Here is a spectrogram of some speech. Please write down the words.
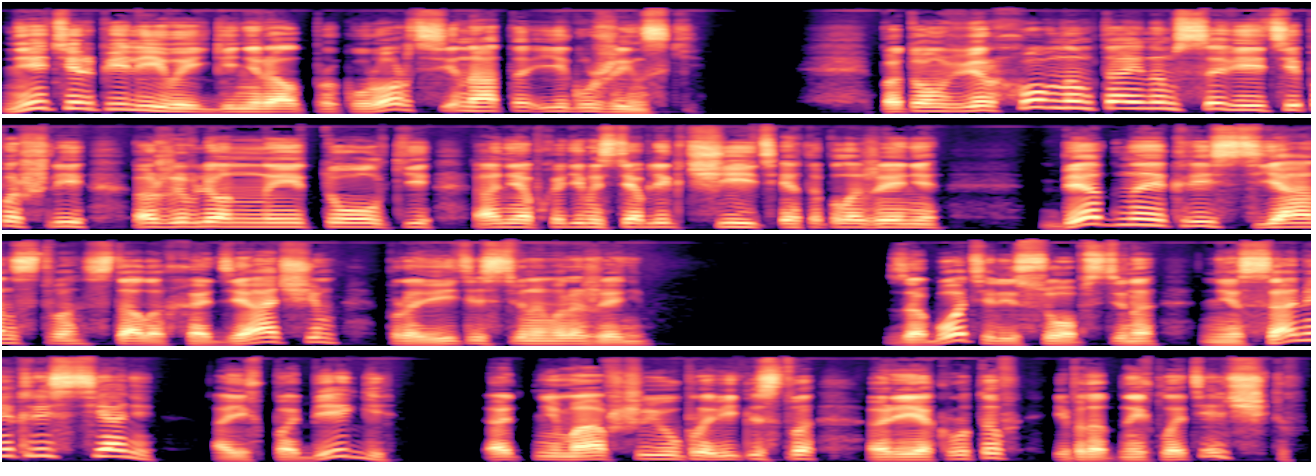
нетерпеливый генерал-прокурор Сената Ягужинский. Потом в Верховном Тайном Совете пошли оживленные толки о необходимости облегчить это положение – Бедное крестьянство стало ходячим правительственным выражением. Заботились, собственно, не сами крестьяне, а их побеги, отнимавшие у правительства рекрутов и податных плательщиков.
